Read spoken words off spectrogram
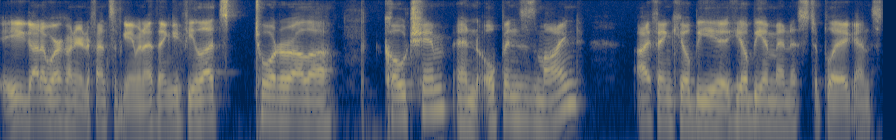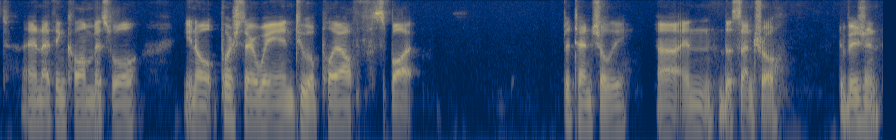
you got to work on your defensive game. And I think if he lets Tortorella coach him and opens his mind, I think he'll be he'll be a menace to play against. And I think Columbus will, you know, push their way into a playoff spot potentially uh, in the Central Division.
